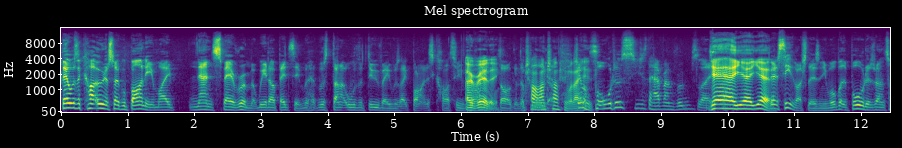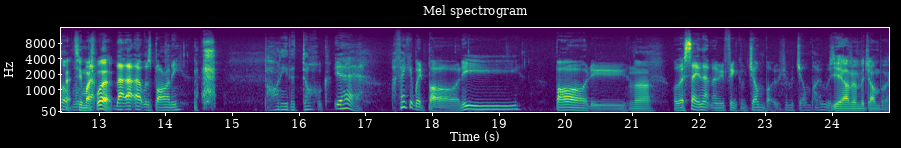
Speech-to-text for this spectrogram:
there was a cartoon, a so called Barney, in my nan's spare room that we had our beds in. Was done. All the duvet was like Barney, this cartoon. Oh, really? The dog and the I'm trying- I'm trying to think what know is. Borders you used to have around rooms, like Yeah, yeah, yeah. You don't see much of those anymore, but the borders around the top. Too much that- work. That, that that was Barney. Barney the dog. Yeah, I think it went Barney, Barney. Nah. Well, they're saying that made me think of Jumbo. Do you remember Jumbo? Was Yeah, I remember Jumbo.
